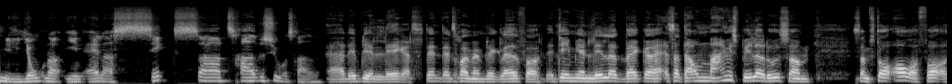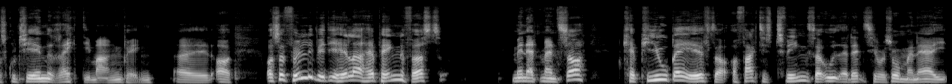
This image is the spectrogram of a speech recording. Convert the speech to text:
millioner i en alder 36-37. Ja, det bliver lækkert. Den, den tror jeg, man bliver glad for. Damian Lillard, hvad gør Altså, der er jo mange spillere derude, som, som står over for at skulle tjene rigtig mange penge. Øh, og, og selvfølgelig vil de hellere have pengene først. Men at man så kan pive bagefter og faktisk tvinge sig ud af den situation, man er i,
